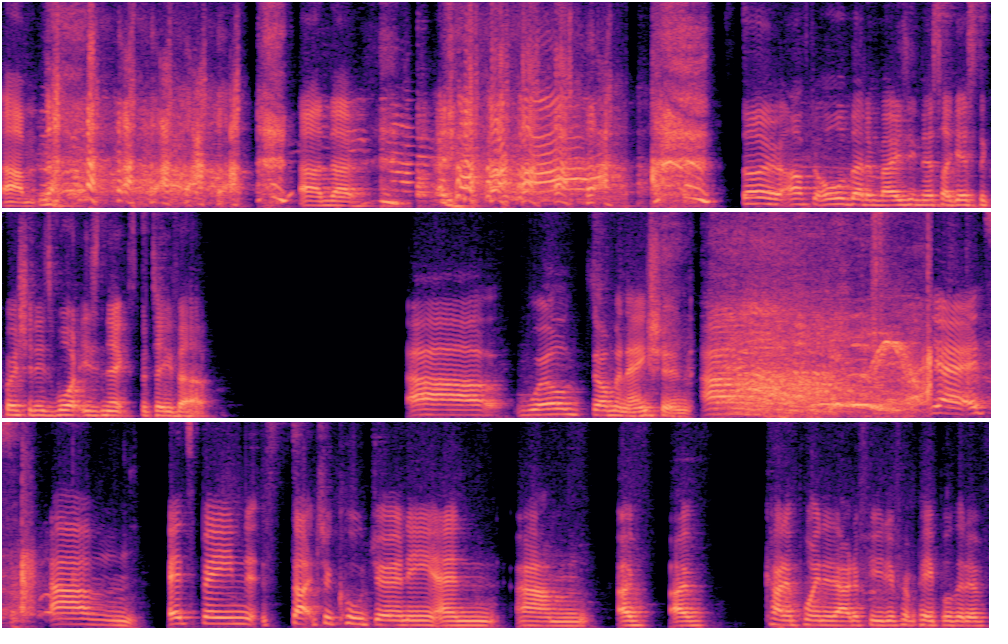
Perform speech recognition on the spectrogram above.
Um, uh, no. so after all of that amazingness, I guess the question is, what is next for TFAP? Uh, world domination. Um, yeah, it's um, it's been such a cool journey, and um, I've I've kind of pointed out a few different people that have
